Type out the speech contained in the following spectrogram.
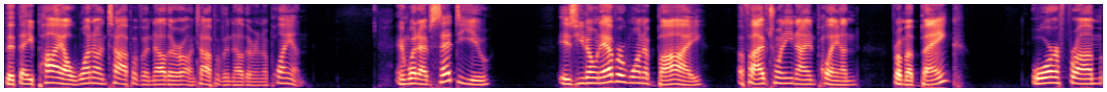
that they pile one on top of another on top of another in a plan. And what I've said to you is you don't ever want to buy a 529 plan from a bank or from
